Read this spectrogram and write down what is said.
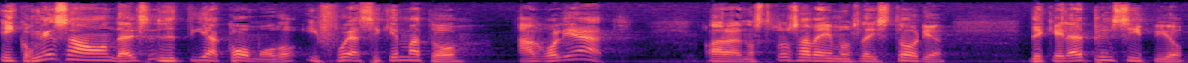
Y con esa onda él se sentía cómodo y fue así que mató a Goliat. Ahora nosotros sabemos la historia de que él al principio,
